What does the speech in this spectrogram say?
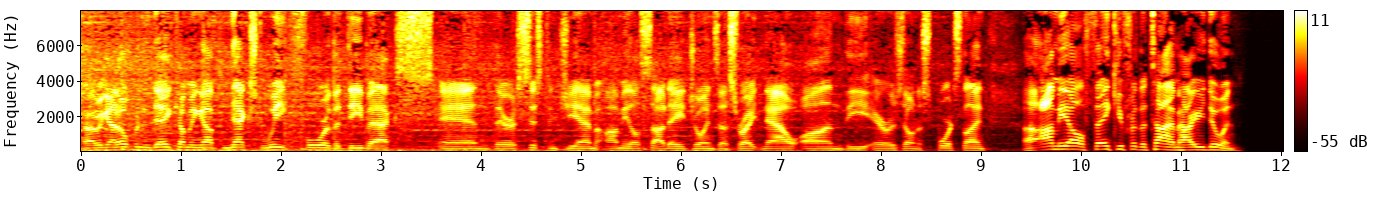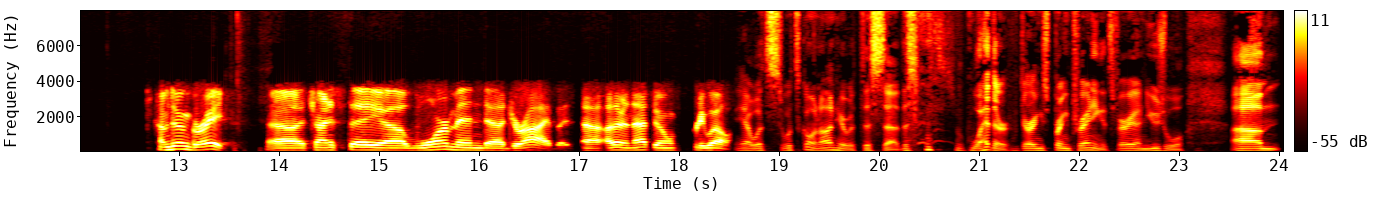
All right, we got open day coming up next week for the D backs, and their assistant GM, Amiel Sawdaye, joins us right now on the Arizona Sports Line. Uh, Amiel, thank you for the time. How are you doing? I'm doing great. Uh, trying to stay uh, warm and uh, dry, but uh, other than that, doing pretty well. Yeah, what's what's going on here with this uh, this weather during spring training? It's very unusual. Um,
